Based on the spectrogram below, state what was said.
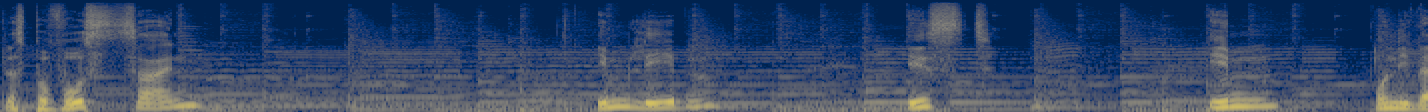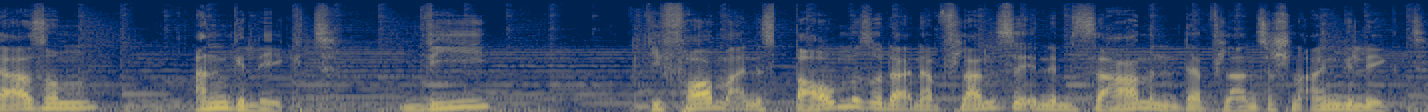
das Bewusstsein im Leben ist im Universum angelegt. Wie die Form eines Baumes oder einer Pflanze in dem Samen der Pflanze schon angelegt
